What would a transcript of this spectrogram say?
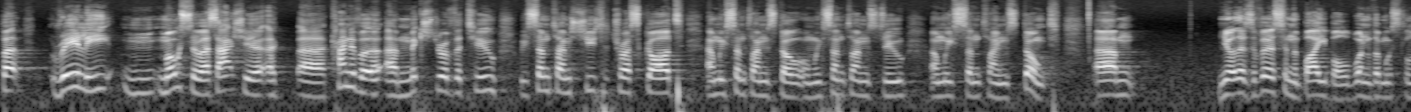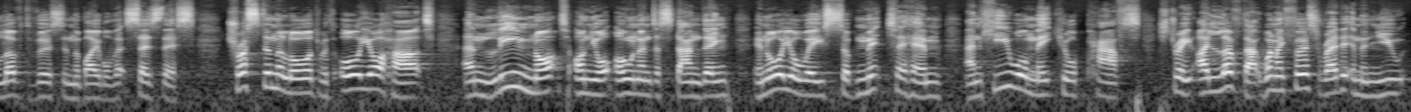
But really, most of us actually are, kind of a, a, mixture of the two. We sometimes choose to trust God, and we sometimes don't, and we sometimes do, and we sometimes don't. Um, you know, there's a verse in the Bible, one of the most loved verses in the Bible, that says this Trust in the Lord with all your heart and lean not on your own understanding. In all your ways, submit to him, and he will make your paths straight. I love that. When I first read it in the New,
